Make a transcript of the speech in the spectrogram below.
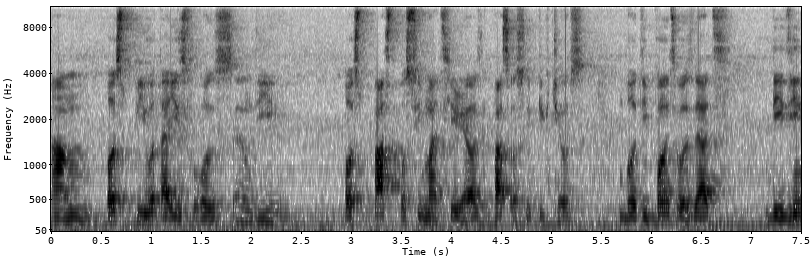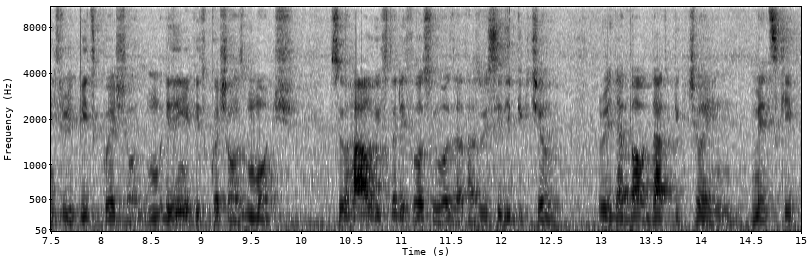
um, what I used for was um, the OS, past OSPE materials, the past OSPE pictures. But the point was that they didn't repeat question, they didn't repeat questions much. So how we studied for OSPE was that as we see the picture, read about that picture in Medscape.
